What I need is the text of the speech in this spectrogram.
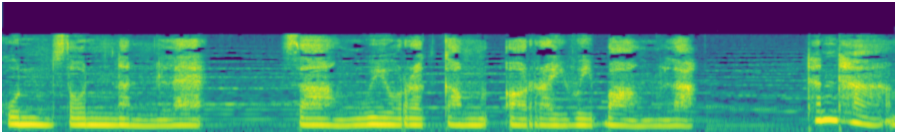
คุณสนนั่นแหละ สร้างวีรกรรมอะไรไว้บ้างละ่ะ ท่านถาม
